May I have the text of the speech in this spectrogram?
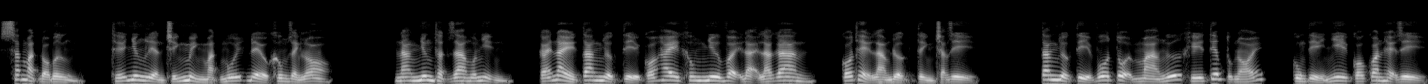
sắc mặt đỏ bừng, thế nhưng liền chính mình mặt mũi đều không dành lo. Nàng nhưng thật ra muốn nhìn, cái này tăng nhược tỷ có hay không như vậy đại lá gan, có thể làm được tình trạng gì. Tăng nhược tỷ vô tội mà ngữ khí tiếp tục nói, cùng tỷ nhi có quan hệ gì.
